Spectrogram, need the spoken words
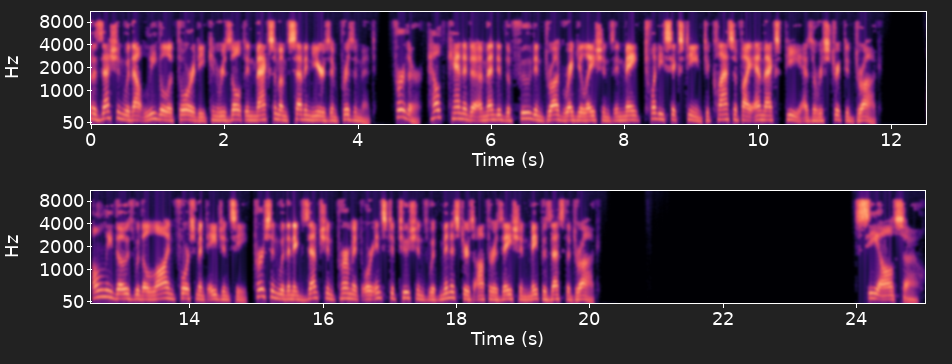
Possession without legal authority can result in maximum seven years imprisonment. Further, Health Canada amended the Food and Drug Regulations in May, 2016 to classify MXP as a restricted drug. Only those with a law enforcement agency, person with an exemption permit or institutions with minister's authorization may possess the drug. See also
